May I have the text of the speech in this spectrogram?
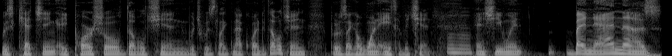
was catching a partial double chin, which was like not quite a double chin, but it was like a one eighth of a chin. Mm-hmm. And she went bananas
